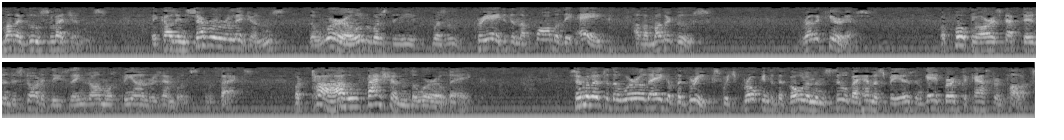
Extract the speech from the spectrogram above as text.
mother goose legends, because in several religions the world was the was created in the form of the egg of a mother goose. Rather curious. But folklore stepped in and distorted these things almost beyond resemblance to the facts. But Ptah, who fashioned the world egg, similar to the world egg of the Greeks, which broke into the golden and silver hemispheres and gave birth to Castor and Pollux.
